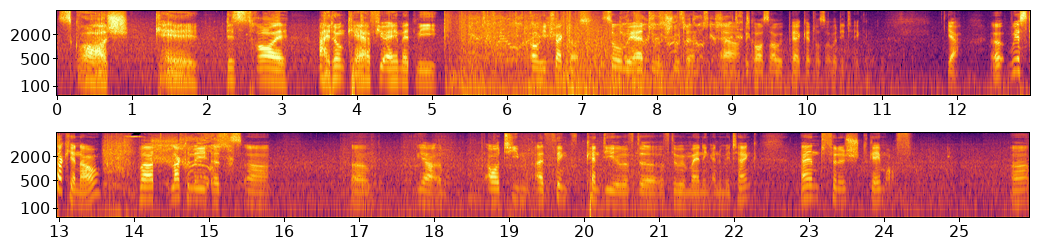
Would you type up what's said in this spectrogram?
Squash! Kill! Destroy! I don't care if you aim at me! Oh, he tracked us. So we had to shoot him. Yeah, because our repair kit was already taken. Yeah. Uh, we're stuck here now. But luckily it's... Uh, uh, yeah, our team, I think, can deal with the, with the remaining enemy tank. And finish game off. Uh,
